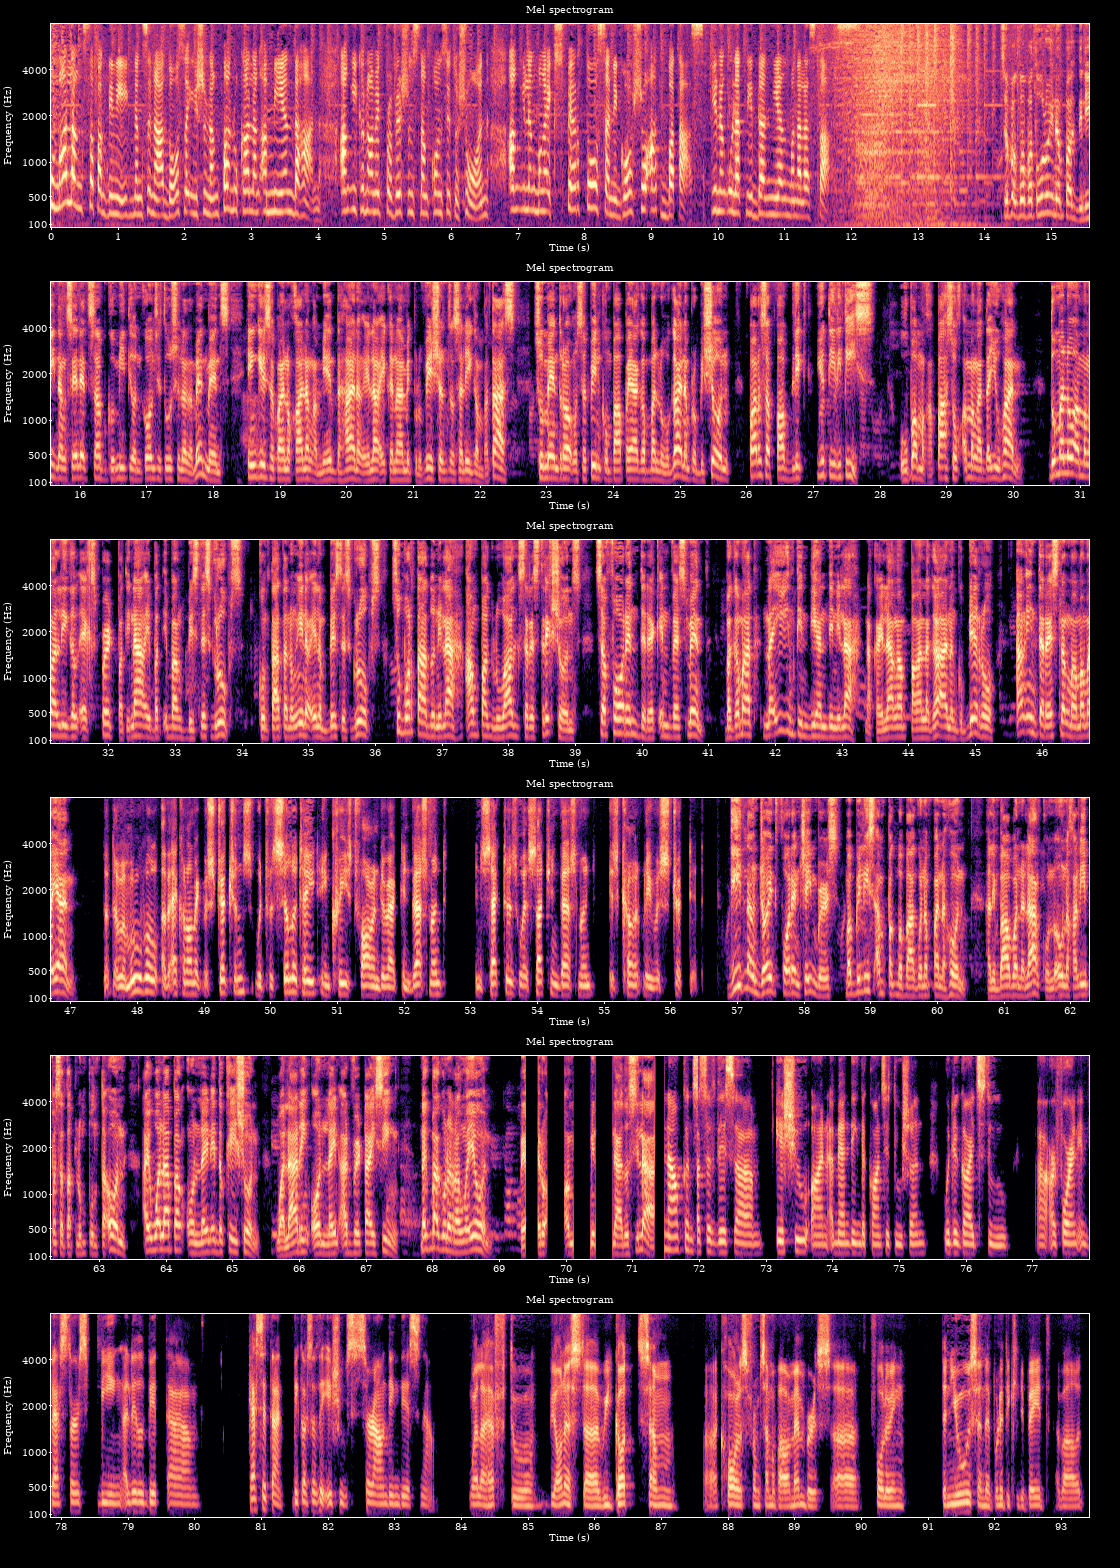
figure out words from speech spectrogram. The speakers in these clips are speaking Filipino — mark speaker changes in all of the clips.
Speaker 1: Sumalang sa pagdinig ng Senado sa isyu ng panukalang amyendahan ang economic provisions ng konstitusyon ang ilang mga eksperto sa negosyo at batas. Yan ang ulat ni Daniel Manalastas.
Speaker 2: Sa pagpapatuloy ng pagdinig ng Senate Subcommittee on Constitutional Amendments hinggil sa panukalang amyendahan ng ilang economic provisions ng saligang batas, sumendro ang usapin kung papayagang panluwagan ng probisyon para sa public utilities upang makapasok ang mga dayuhan. Dumalo ang mga legal expert pati na ang iba't ibang business groups. Kung tatanungin ng ilang business groups, suportado nila ang pagluwag sa restrictions sa foreign direct investment. Bagamat naiintindihan din nila na kailangan pangalagaan ng gobyerno ang interes ng mamamayan.
Speaker 3: that the removal of economic restrictions would facilitate increased foreign direct investment in sectors where such investment is currently restricted.
Speaker 2: Git ng Joint Foreign Chambers, mabilis ang pagbabago ng panahon. Halimbawa na lang kung noong nakalipas sa 30 taon ay wala pang online education, wala ring online advertising. Nagbago na raw ngayon. Pero aminado sila
Speaker 4: now because of this um, issue on amending the constitution with regards to uh, our foreign investors being a little bit um, hesitant because of the issues surrounding this now.
Speaker 5: Well, I have to be honest, uh, we got some uh, calls from some of our members uh, following the news and the political debate about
